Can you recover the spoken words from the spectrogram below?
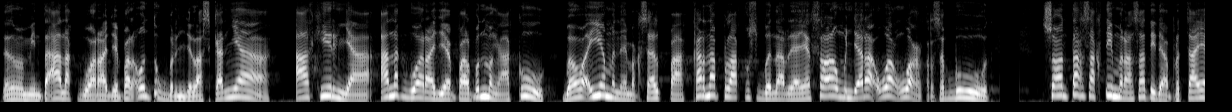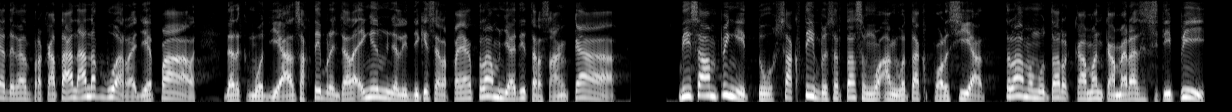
dan meminta anak buah Rajepal untuk menjelaskannya. Akhirnya, anak buah Rajepal pun mengaku bahwa ia menembak Selpa karena pelaku sebenarnya yang selalu menjara uang-uang tersebut. Sontak Sakti merasa tidak percaya dengan perkataan anak buah Rajepal dan kemudian Sakti berencana ingin menyelidiki Selpa yang telah menjadi tersangka. Di samping itu, Sakti beserta semua anggota kepolisian telah memutar rekaman kamera CCTV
